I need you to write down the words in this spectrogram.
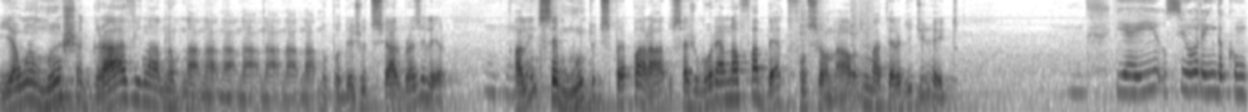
e é uma mancha grave na, na, na, no Poder Judiciário brasileiro. Uhum. Além de ser muito despreparado, o Sérgio Moro é analfabeto funcional em matéria de direito. E aí, o senhor, ainda como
